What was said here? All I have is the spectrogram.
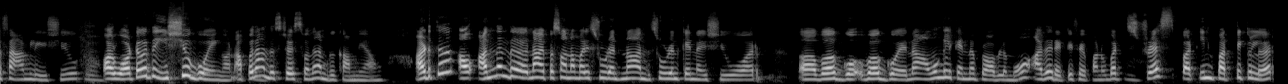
the family issue. Or whatever the issue going on அப்போ தான் அந்த ஸ்ட்ரெஸ் வந்து நமக்கு கம்மியாகும். அடுத்து அந்தந்த நான் இப்போ சொன்ன மாதிரி ஸ்டூடெண்ட்னா அந்த ஸ்டூடெண்ட்க்கு என்ன issue or work co work கோயர்னா அவங்களுக்கு என்ன ப்ராப்ளமோ அதை ரெக்டிஃபை பண்ணும். But stress but in particular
